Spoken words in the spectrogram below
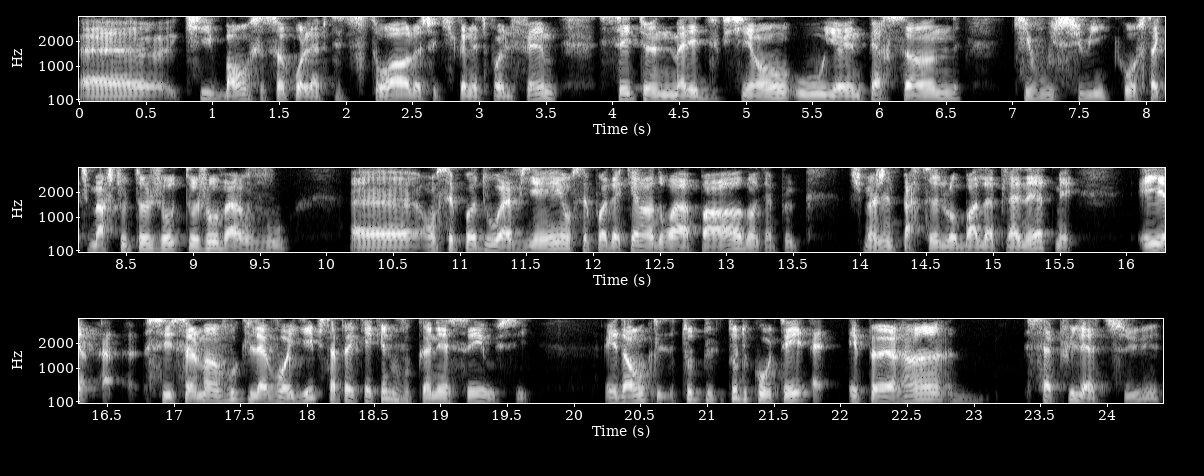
euh, qui, bon, c'est ça pour la petite histoire, là, ceux qui connaissent pas le film, c'est une malédiction où il y a une personne qui vous suit, qui marche toujours, toujours vers vous. Euh, on sait pas d'où elle vient, on sait pas de quel endroit elle part, donc elle peut, j'imagine, partir de l'autre bord de la planète, mais et euh, c'est seulement vous qui la voyez, puis ça peut être quelqu'un que vous connaissez aussi. Et donc, tout, tout le côté épeurant s'appuie là-dessus.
